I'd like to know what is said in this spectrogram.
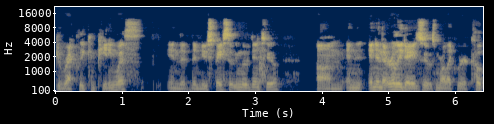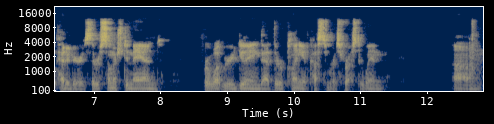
directly competing with in the, the new space that we moved into. Um, and, and in the early days, it was more like we were co-competitors. There was so much demand for what we were doing that there were plenty of customers for us to win. Um,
